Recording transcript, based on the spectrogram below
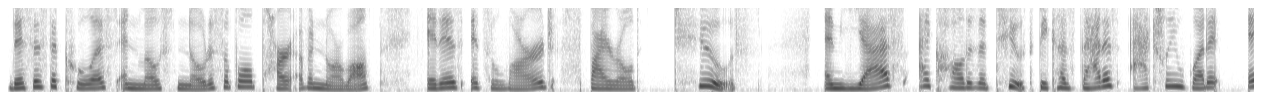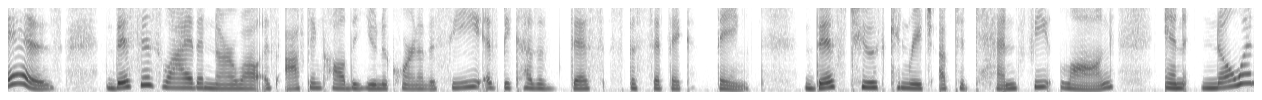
This is the coolest and most noticeable part of a narwhal. It is its large spiraled tooth. And yes, I called it a tooth because that is actually what it is. This is why the narwhal is often called the unicorn of the sea is because of this specific thing. This tooth can reach up to 10 feet long, and no one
